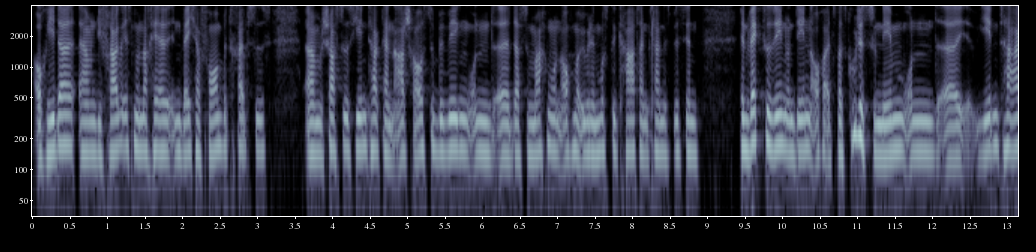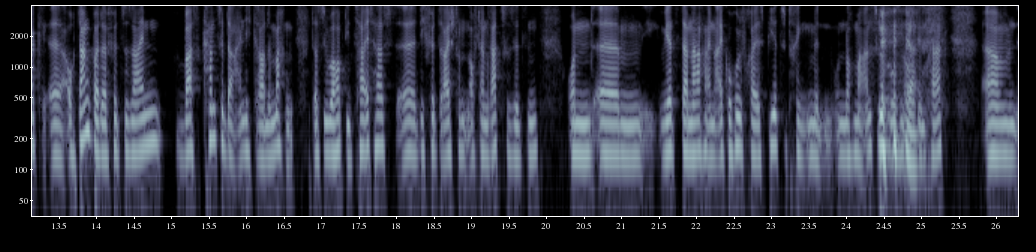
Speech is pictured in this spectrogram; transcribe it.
auch jeder. Ähm, die Frage ist nur nachher, in welcher Form betreibst du es? Ähm, schaffst du es jeden Tag deinen Arsch rauszubewegen und äh, das zu machen und auch mal über den Muskelkater ein kleines bisschen hinwegzusehen und denen auch als was Gutes zu nehmen und äh, jeden Tag äh, auch dankbar dafür zu sein, was kannst du da eigentlich gerade machen, dass du überhaupt die Zeit hast, äh, dich für drei Stunden auf dein Rad zu sitzen und ähm, jetzt danach ein alkoholfreies Bier zu trinken mit, und nochmal anzustoßen ja. auf den Tag. Ähm,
